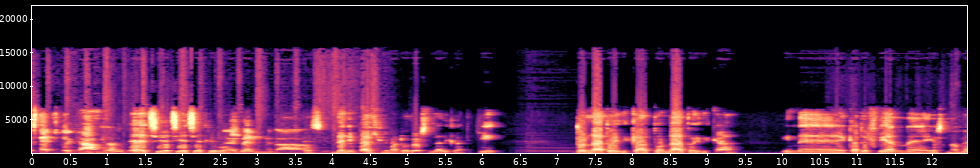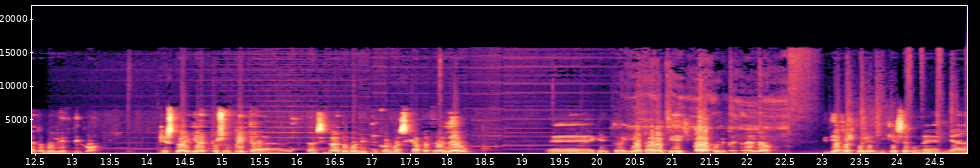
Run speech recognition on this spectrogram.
στα- στο ΕΚΑΒ και τα λοιπά. Έτσι, έτσι, έτσι ακριβώς. Ε, Μπαίνουν τα... Έτσι. Δεν υπάρχει χρηματοδότηση δηλαδή κρατική. Το ΝΑΤΟ ειδικά, το ΝΑΤΟ ειδικά είναι κατευθείαν ε, η αστυνομία των πολυεθνικών. Και στο Αιγαίο εκπροσωπεί τα, τα συμφέροντα των πολυεθνικών βασικά πετρελαίου. Ε, γιατί το Αιγαίο παρότι έχει πάρα πολύ πετρέλαιο, οι διάφορες πολυεθνικές έχουν ε, μια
